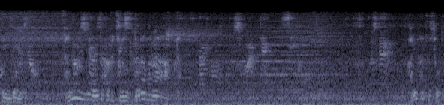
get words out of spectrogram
けて挑む3人の男たちのドラマがあった。開発初期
